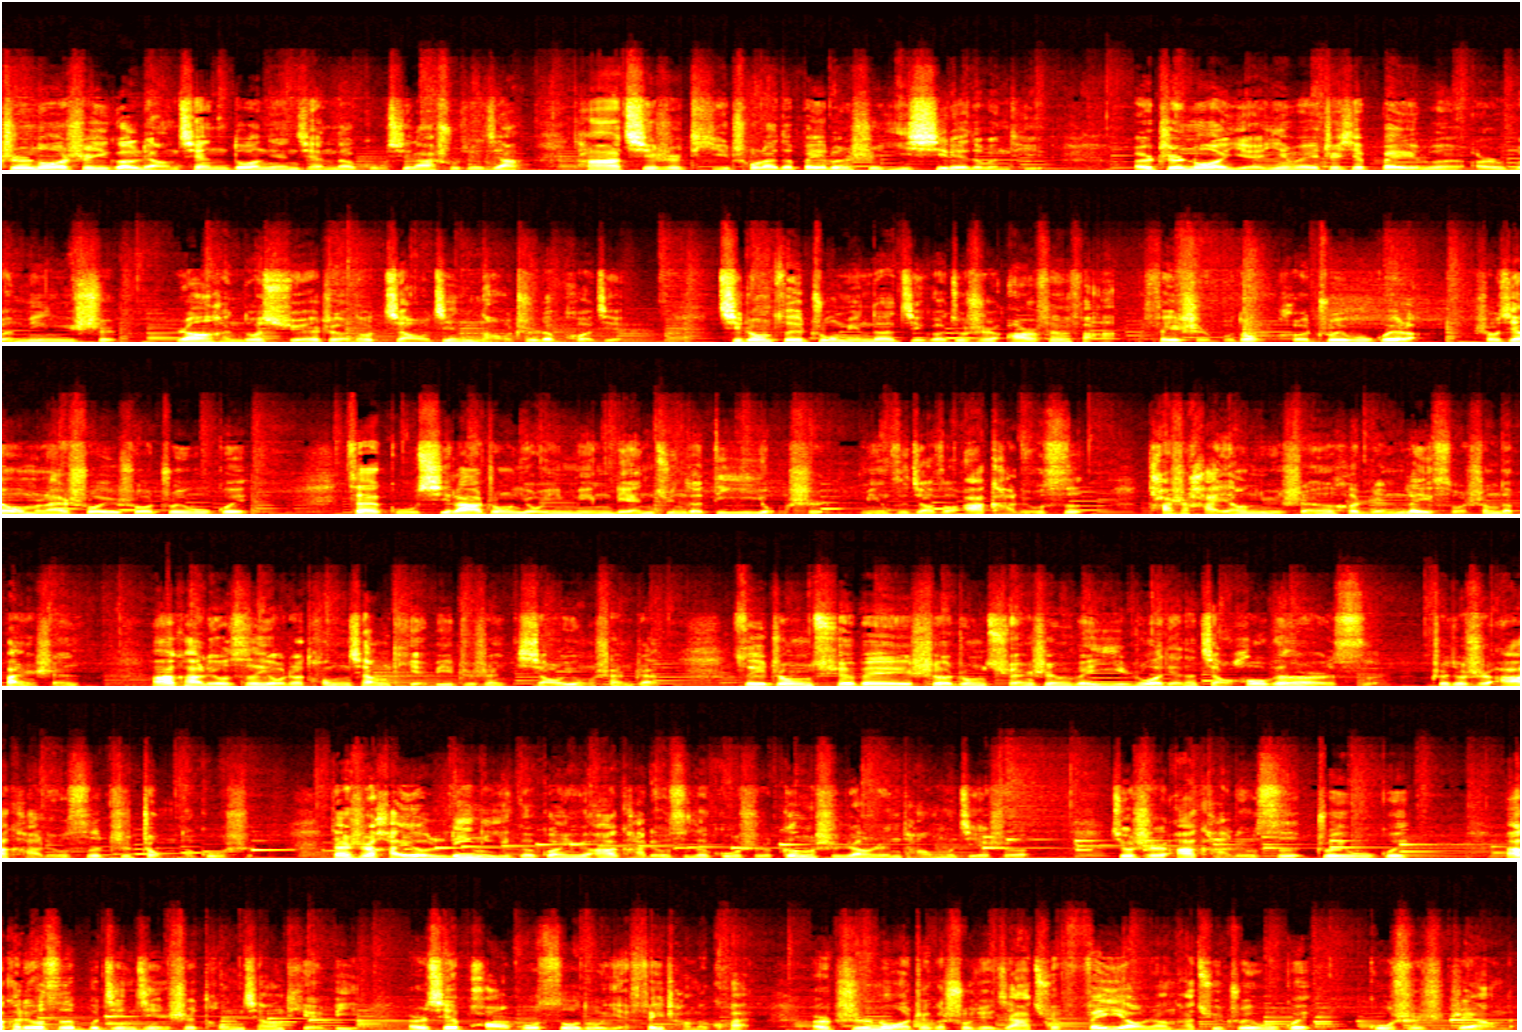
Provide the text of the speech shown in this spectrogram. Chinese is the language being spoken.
芝诺是一个两千多年前的古希腊数学家，他其实提出来的悖论是一系列的问题，而芝诺也因为这些悖论而闻名于世，让很多学者都绞尽脑汁的破解。其中最著名的几个就是二分法、非使不动和追乌龟了。首先，我们来说一说追乌龟。在古希腊中，有一名联军的第一勇士，名字叫做阿卡琉斯，他是海洋女神和人类所生的半神。阿卡琉斯有着铜墙铁壁之身，骁勇善战，最终却被射中全身唯一弱点的脚后跟而死。这就是阿卡琉斯之踵的故事。但是还有另一个关于阿卡琉斯的故事，更是让人瞠目结舌，就是阿卡琉斯追乌龟。阿卡琉斯不仅仅是铜墙铁壁，而且跑步速度也非常的快，而芝诺这个数学家却非要让他去追乌龟。故事是这样的。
